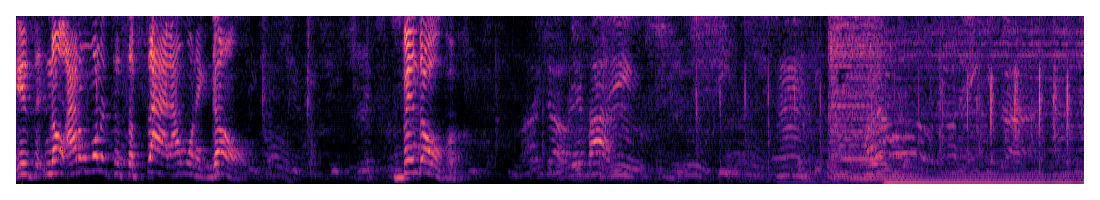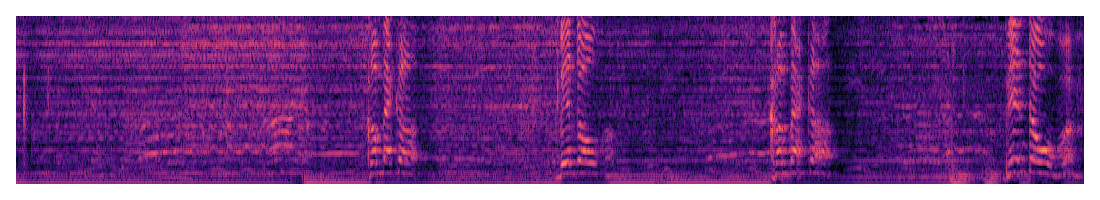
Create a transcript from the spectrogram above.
Is it? No, I don't want it to subside. I want it gone. Bend over. Come back up. Bend over. Come back up. Bend over.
